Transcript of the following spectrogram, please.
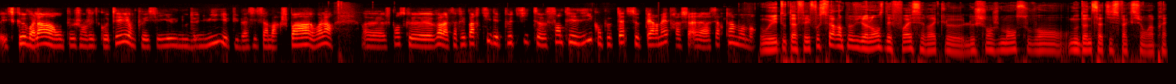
est-ce que voilà, on peut changer de côté, on peut essayer une ou deux nuits et puis bah si ça marche pas, voilà. je pense que voilà, ça fait partie des petites fantaisies qu'on peut peut-être se permettre à, certains moments. Oui, tout à fait. Il faut se faire un peu violence des fois et c'est vrai que le changement souvent nous donne satisfaction après.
